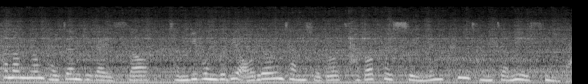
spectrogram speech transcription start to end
산업용 발전기가 있어 전기 공급이 어려운 장소도 작업할 수 있는 큰 장점이 있습니다.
